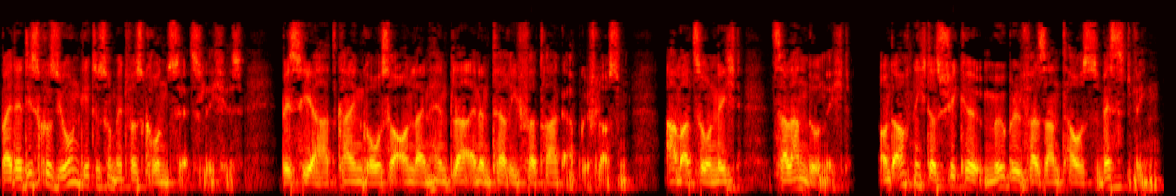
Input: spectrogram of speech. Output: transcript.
Bei der Diskussion geht es um etwas Grundsätzliches. Bisher hat kein großer Online-Händler einen Tarifvertrag abgeschlossen. Amazon nicht, Zalando nicht und auch nicht das schicke Möbelversandhaus Westwing.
